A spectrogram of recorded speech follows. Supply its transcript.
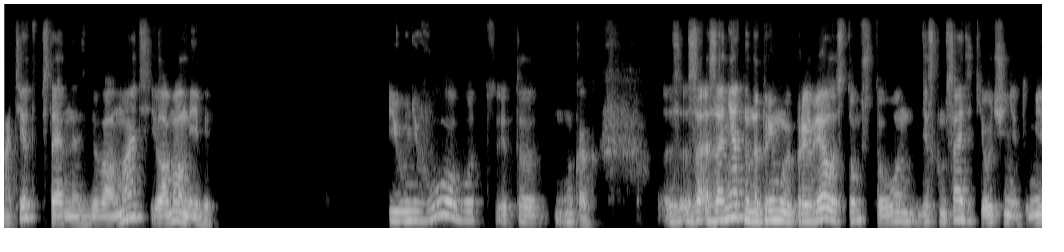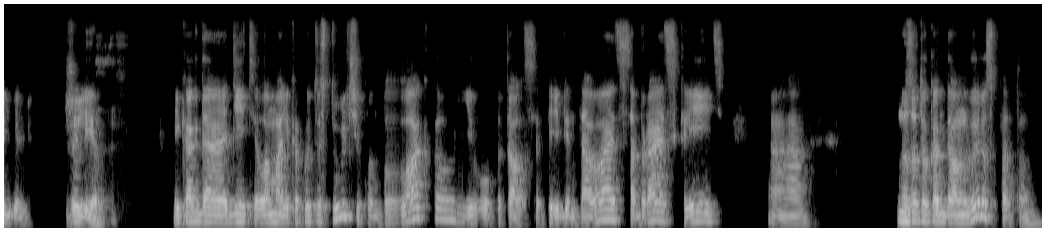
отец постоянно избивал мать и ломал мебель. И у него вот это, ну как, занятно напрямую проявлялось в том, что он в детском садике очень эту мебель жалел. И когда дети ломали какой-то стульчик, он плакал, его пытался перебинтовать, собрать, склеить. А, но зато, когда он вырос потом,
